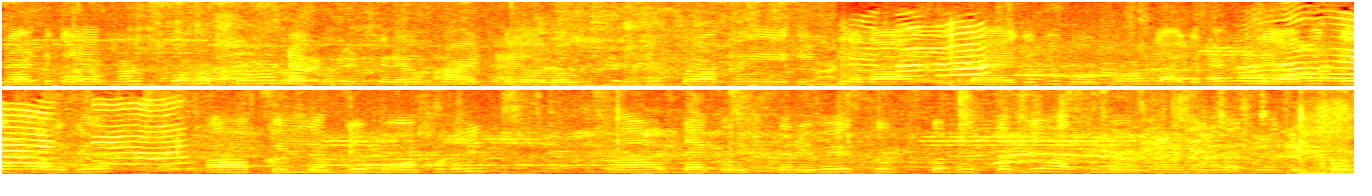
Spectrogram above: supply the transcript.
red colour ਨਾਲ ਬਹੁਤ ਸੋਹਣਾ ਡੈਕੋਰੇਟ ਕਰਿਆ ਵਾਈਟ ਕਲਰ ਉੱਪਰ ਆਪਣੇ ਇੰਡੀਆ ਦਾ ਫਲੈਗ ਵੀ ਬਹੁਤ ਸੋਹਣਾ ਲੱਗ ਰਿਹਾ। ਨਾਲੇ ਆ ਵੀ ਦੇਖ ਸਕਦੇ ਹੋ, ਆਹ ਪਿੱਲਰ ਦੇ ਬਹੁਤ ਸੋਹਣੇ ਡੈਕੋਰੇਟ ਕਰੇ ਹੋਏ ਕਬੂਤਰ ਦੇ ਹੱਥ ਨਾਲ ਨਾਲ ਕਰ ਰਹੇ ਦੇਖੋ।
